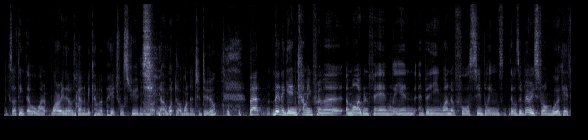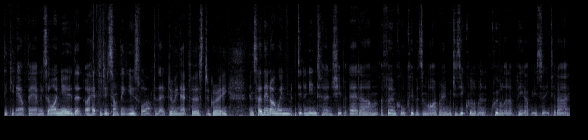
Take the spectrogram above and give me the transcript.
because I think they were worried that I was going to become a perpetual student and not know what I wanted to do. but then again, coming from a, a migrant family and, and, being one of four siblings, there was a very strong work ethic in our family. So I knew that I had to do something useful after that, doing that first degree. And so then I went did an internship at um, a firm called Coopers and Lybrand, which is equivalent equivalent of PwC today.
